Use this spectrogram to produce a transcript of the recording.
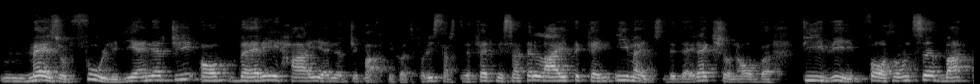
measure fully the energy of very high energy particles. For instance the Fermi satellite can image the direction of TeV photons but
